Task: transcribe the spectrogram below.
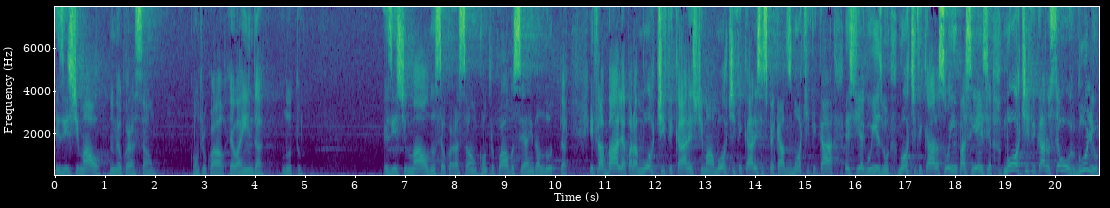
Existe mal no meu coração contra o qual eu ainda luto. Existe mal no seu coração contra o qual você ainda luta e trabalha para mortificar este mal, mortificar esses pecados, mortificar este egoísmo, mortificar a sua impaciência, mortificar o seu orgulho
